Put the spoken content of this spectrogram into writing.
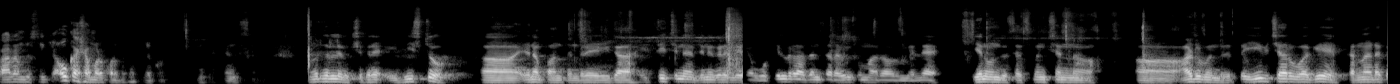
ಪ್ರಾರಂಭಿಸಲಿಕ್ಕೆ ಅವಕಾಶ ಮಾಡ್ಕೊಡ್ಬೇಕು ಅಂತ ಕೇಳ್ಕೊಳ್ತೀನಿ ಥ್ಯಾಂಕ್ಸ್ ನೋಡಿದ್ರಲ್ಲಿ ವೀಕ್ಷಕರೇ, ಇದಿಷ್ಟು ಏನಪ್ಪಾ ಅಂತಂದ್ರೆ, ಈಗ ಇತ್ತೀಚಿನ ದಿನಗಳಲ್ಲಿ ವಕೀಲರಾದಂತ ರವಿಕುಮಾರ್ ಅವ್ರ ಮೇಲೆ ಏನೋ ಒಂದು ಸಸ್ಪೆನ್ಷನ್ ಆರ್ಡರ್ ಬಂದಿರುತ್ತೆ. ಈ ವಿಚಾರವಾಗಿ ಕರ್ನಾಟಕ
